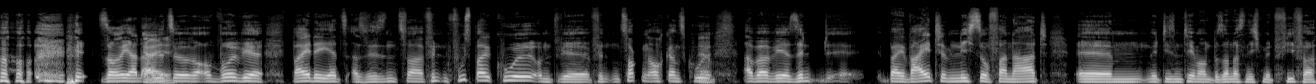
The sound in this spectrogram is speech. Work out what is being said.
Sorry an Geil. alle Zuhörer, obwohl wir beide jetzt, also wir sind zwar, finden Fußball cool und wir finden Zocken auch ganz cool, ja. aber wir sind. Äh, bei weitem nicht so fanat ähm, mit diesem Thema und besonders nicht mit FIFA,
